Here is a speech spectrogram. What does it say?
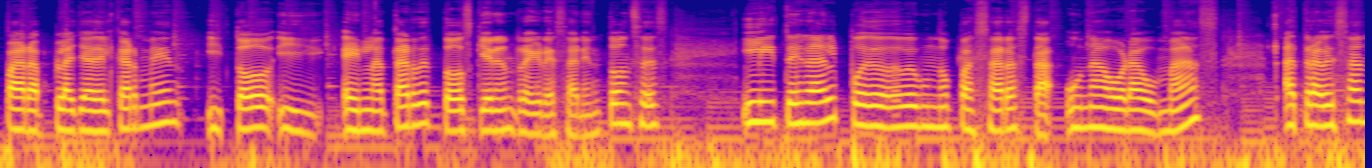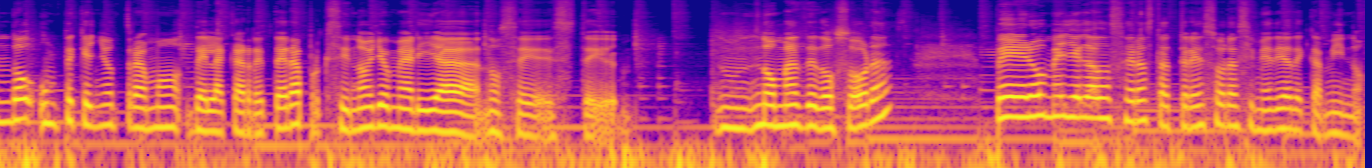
para Playa del Carmen y todo y en la tarde todos quieren regresar. Entonces, Literal puede uno pasar hasta una hora o más atravesando un pequeño tramo de la carretera, porque si no yo me haría, no sé, este, no más de dos horas pero me he llegado a hacer hasta tres horas y media de camino.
